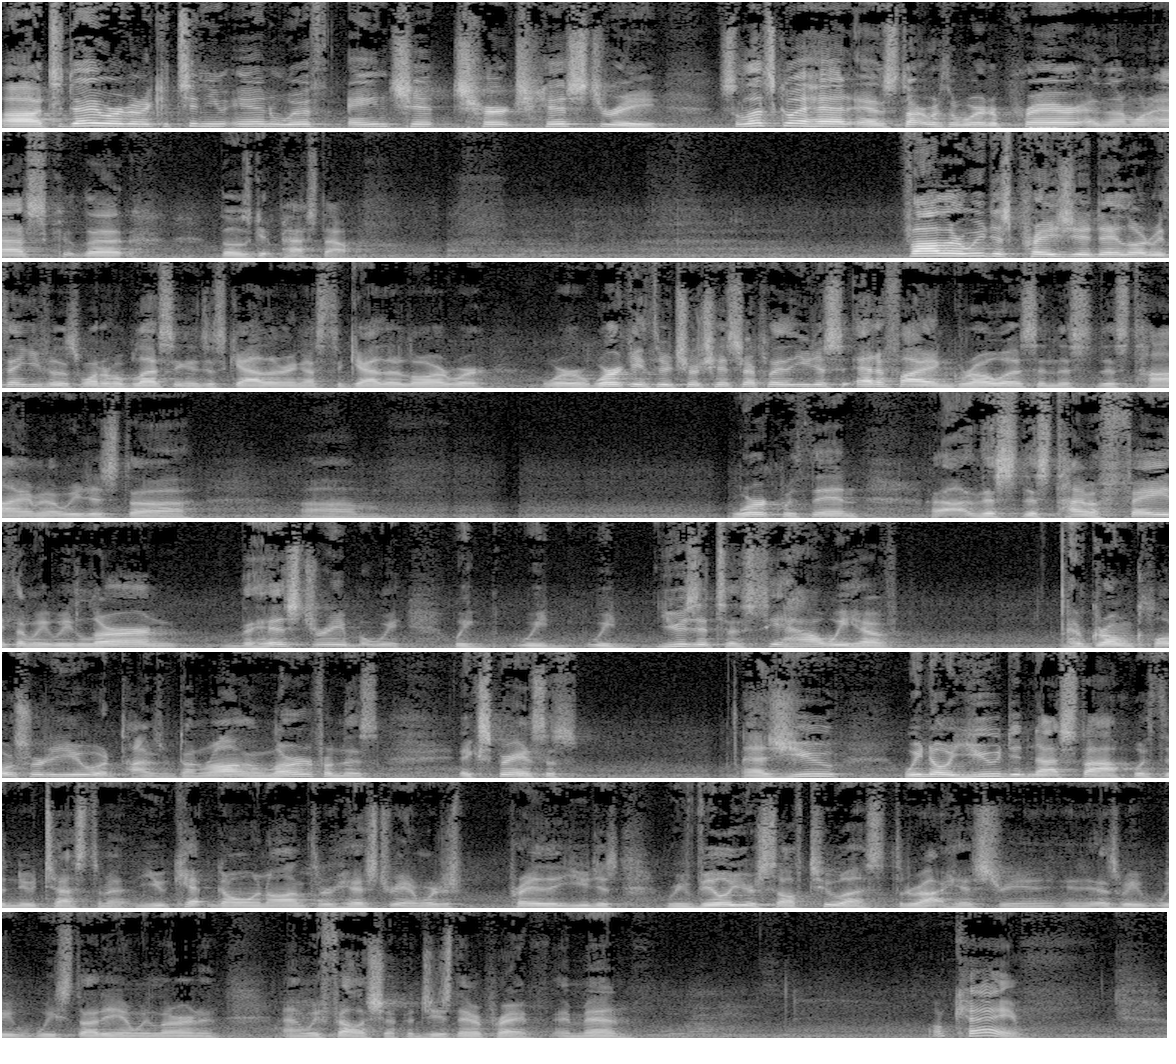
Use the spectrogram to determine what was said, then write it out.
Uh, today we're going to continue in with ancient church history. So let's go ahead and start with a word of prayer, and then I want to ask that those get passed out. Father, we just praise you today, Lord. We thank you for this wonderful blessing and just gathering us together, Lord. We're, we're working through church history. I pray that you just edify and grow us in this, this time, and that we just uh, um, work within uh, this, this time of faith, and we, we learn the history, but we, we, we, we use it to see how we have, have grown closer to you and times we've done wrong and learn from this experience, this as you we know you did not stop with the new testament. You kept going on through history and we're just pray that you just reveal yourself to us throughout history and, and as we, we, we study and we learn and, and we fellowship. In jesus name pray. Amen. Okay.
